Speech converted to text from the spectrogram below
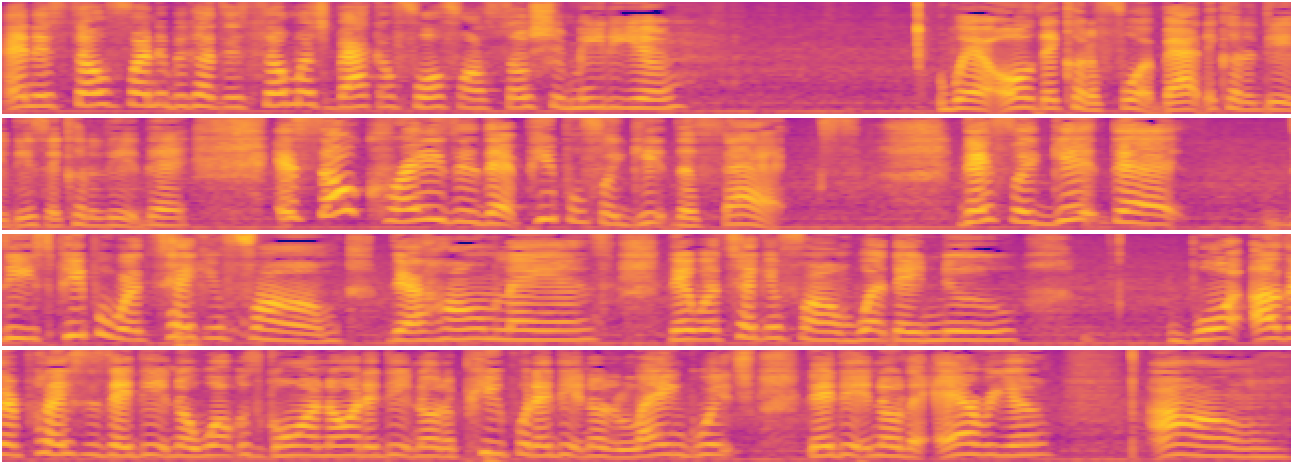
And it's so funny because there's so much back and forth on social media where oh they could have fought back, they could have did this, they could have did that. It's so crazy that people forget the facts. They forget that these people were taken from their homelands. They were taken from what they knew bought other places they didn't know what was going on. They didn't know the people. They didn't know the language. They didn't know the area. Um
